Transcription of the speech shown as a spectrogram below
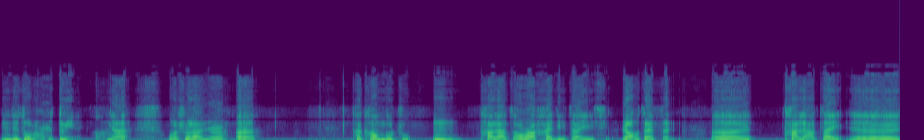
你的做法是对的啊。哎，我说两句，嗯他扛不住，嗯，他俩早晚还得在一起。然后再分。呃，他俩在呃，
